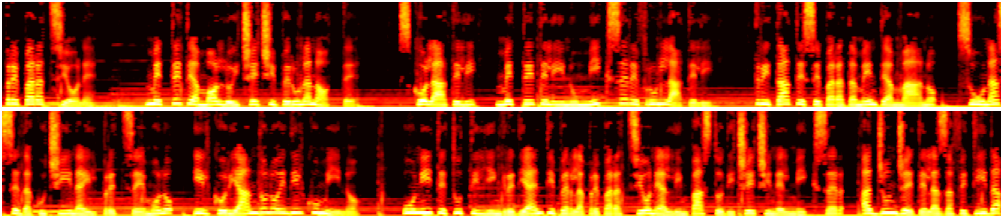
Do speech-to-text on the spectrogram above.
Preparazione. Mettete a mollo i ceci per una notte. Scolateli, metteteli in un mixer e frullateli. Tritate separatamente a mano, su un asse da cucina il prezzemolo, il coriandolo ed il cumino. Unite tutti gli ingredienti per la preparazione all'impasto di ceci nel mixer, aggiungete l'asafetida,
